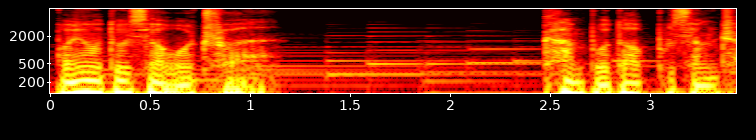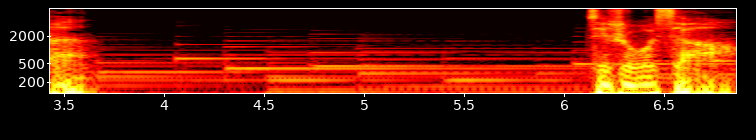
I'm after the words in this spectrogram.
朋友都笑我蠢，看不到不相称。其实我想，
